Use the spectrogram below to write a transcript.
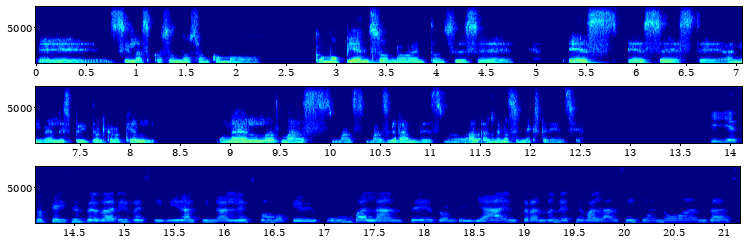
eh, si las cosas no son como, como pienso, ¿no? Entonces, eh, es, es este, a nivel espiritual creo que una de las más, más, más grandes, ¿no? Al, menos en mi experiencia. y eso que dices de dar y recibir, al final es como que un balance donde ya entrando en ese balance ya no andas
